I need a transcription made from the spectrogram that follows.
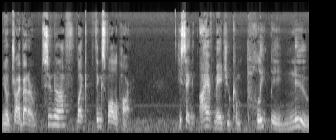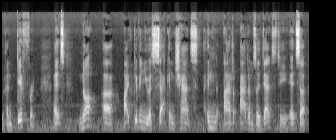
you know, try better. Soon enough, like things fall apart. He's saying, I have made you completely new and different. And it's not, uh, I've given you a second chance in Ad- Adam's identity. It's a,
